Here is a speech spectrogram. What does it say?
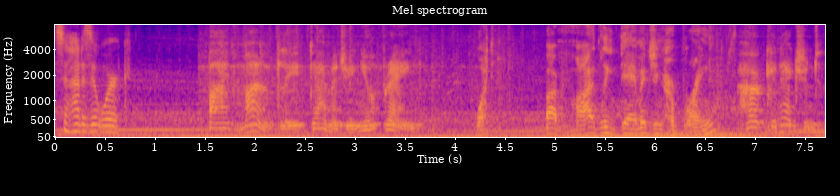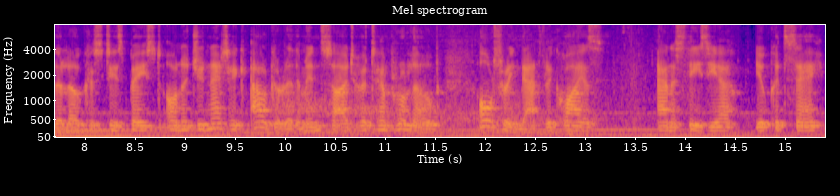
So how does it work? By mildly damaging your brain. What? By mildly damaging her brain? Her connection to the locust is based on a genetic algorithm inside her temporal lobe. Altering that requires anesthesia, you could say.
